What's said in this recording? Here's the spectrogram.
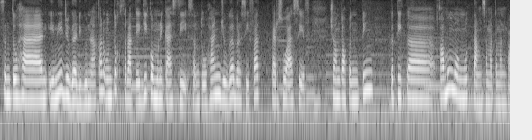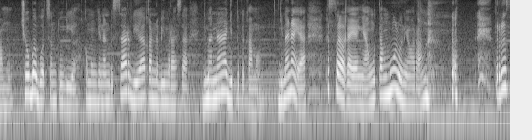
sentuhan ini juga digunakan untuk strategi komunikasi. Sentuhan juga bersifat persuasif. Contoh penting ketika kamu mau ngutang sama teman kamu, coba buat sentuh dia. Kemungkinan besar dia akan lebih merasa gimana gitu ke kamu. Gimana ya? Kesel kayaknya, ngutang mulu nih orang. Terus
